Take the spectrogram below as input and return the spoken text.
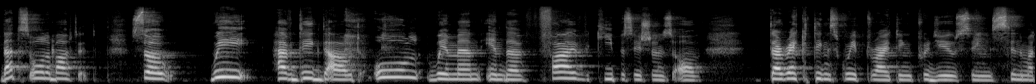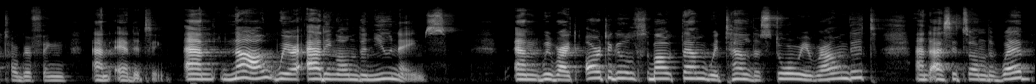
That's all about it. So we have digged out all women in the five key positions of directing, script writing, producing, cinematographing, and editing. And now we are adding on the new names. And we write articles about them, we tell the story around it, and as it's on the web,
